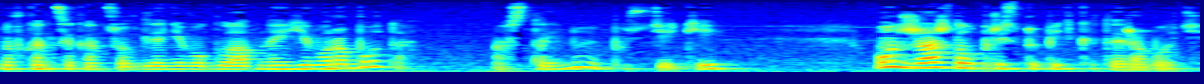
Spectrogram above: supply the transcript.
Но в конце концов для него главная его работа, остальное пустяки. Он жаждал приступить к этой работе.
